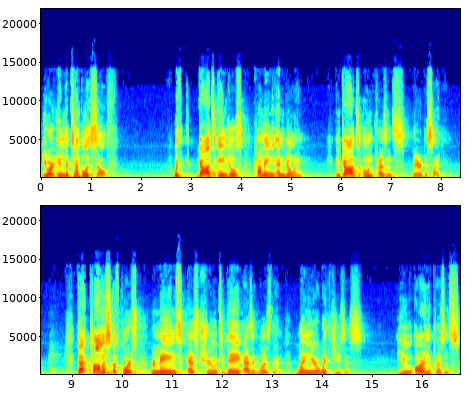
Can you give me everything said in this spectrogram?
You are in the temple itself, with God's angels coming and going, and God's own presence there beside you. That promise, of course, remains as true today as it was then. When you're with Jesus, you are in the presence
